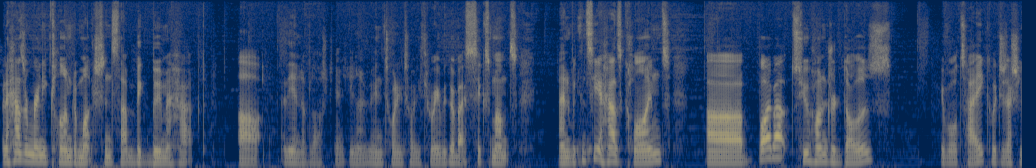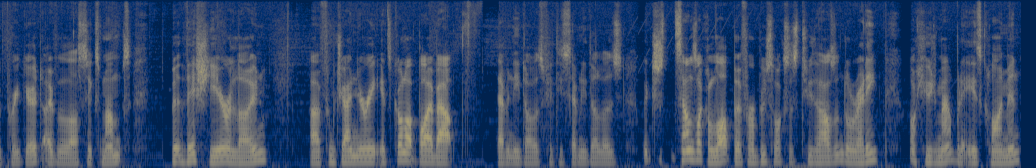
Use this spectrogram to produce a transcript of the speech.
but it hasn't really climbed much since that big boomer happened uh, at the end of last year, you know, in 2023. We go back six months, and we can see it has climbed uh, by about $200, give or take, which is actually pretty good over the last six months. But this year alone, uh, from January, it's gone up by about $70, $50, $70, which sounds like a lot, but for a booster box that's 2000 already, not a huge amount, but it is climbing.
